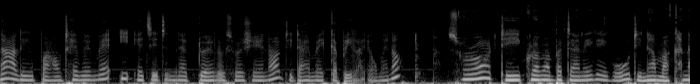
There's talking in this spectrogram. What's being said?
na လေးပေါအောင်ထည့်ပေးမယ် e adjective နဲ့တွဲလို့ဆိုရှင်တော့ဒီတိုင်းပဲကပ်ပေးလိုက်အောင်မယ်နော်ဆိုတော့ဒီ grammar pattern လေးတွေကိုဒီနောက်မှာခဏ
